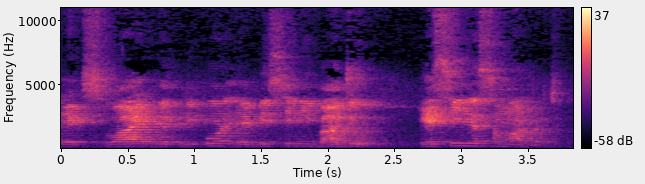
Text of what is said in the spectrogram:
XY એ ત્રિકોણ ABC ની બાજુ AC ને સમાંતર છે.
